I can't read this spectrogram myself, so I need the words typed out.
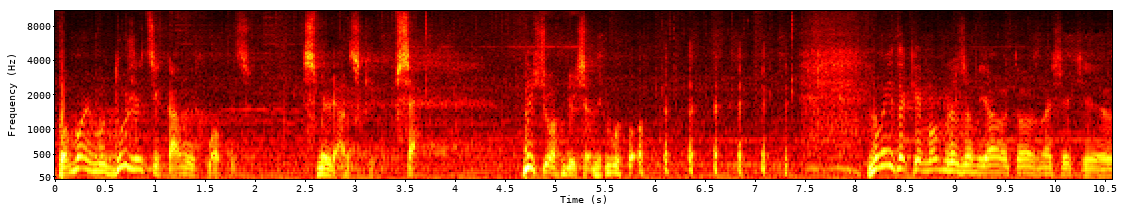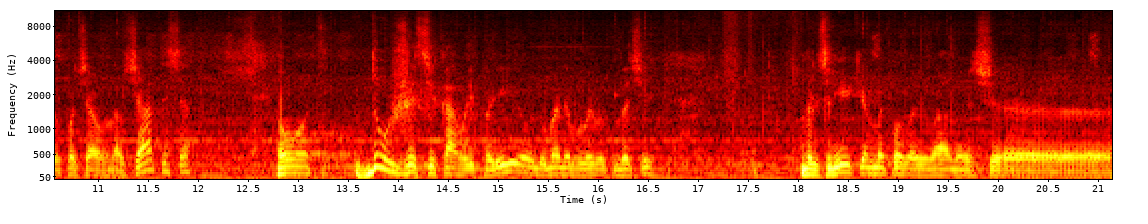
По-моєму, дуже цікавий хлопець. Смілянський. Все. Нічого більше не було. Ну і таким образом я ото, значить, е, почав навчатися. От. Дуже цікавий період. У мене були викладачі. Мерзлікін Микола Іванович, е,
